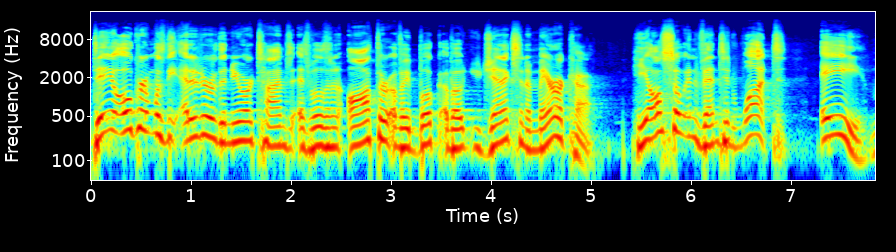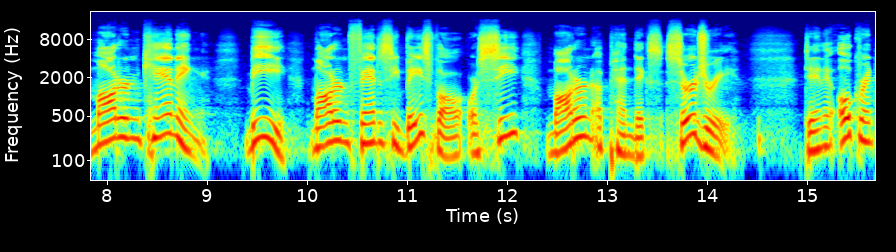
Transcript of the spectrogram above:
Daniel Okrent was the editor of the New York Times as well as an author of a book about eugenics in America. He also invented what? A. Modern canning. B. Modern fantasy baseball. Or C. Modern appendix surgery. Daniel Okrent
